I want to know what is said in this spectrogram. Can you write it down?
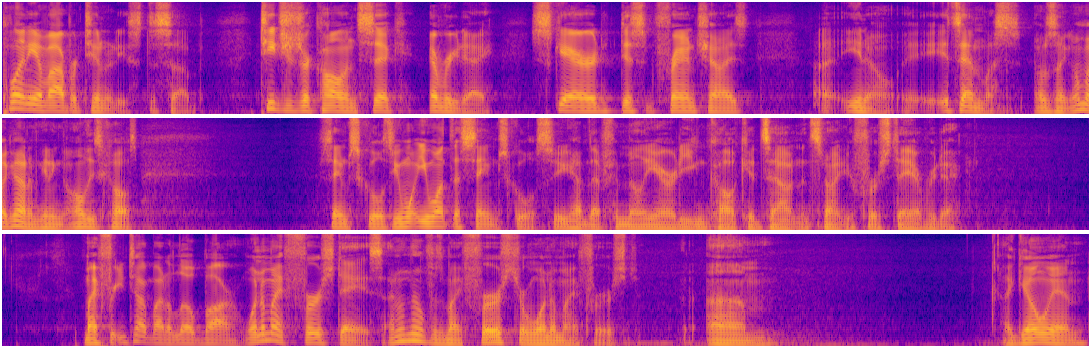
Plenty of opportunities to sub. Teachers are calling sick every day, scared, disenfranchised. Uh, you know, it's endless. I was like, oh my god, I'm getting all these calls. Same schools. You want you want the same schools, so you have that familiarity. You can call kids out, and it's not your first day every day. My you talk about a low bar. One of my first days. I don't know if it was my first or one of my first. Um, I go in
